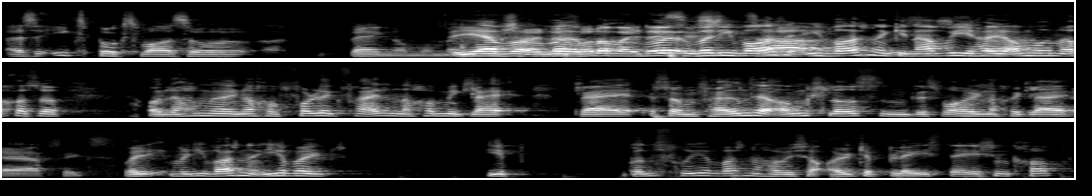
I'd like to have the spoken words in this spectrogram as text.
also Xbox war so Banger Moment. Ja, weil, weil, oder? weil, das weil, ist ich, weiß, ich weiß nicht Das genau, wie ich halt einfach nachher so, und da haben wir halt nachher voll gefreut und dann haben wir gleich, gleich so am Fernseher angeschlossen und das war halt nachher gleich, Ja, fix. weil, weil ich weiß nicht, ich habe halt, ich hab, ganz früher, weiß nicht, habe ich so eine alte Playstation gehabt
